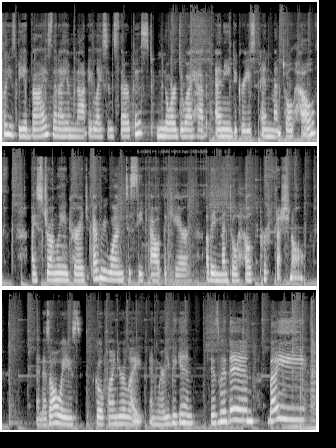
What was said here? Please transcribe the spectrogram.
Please be advised that I am not a licensed therapist, nor do I have any degrees in mental health. I strongly encourage everyone to seek out the care of a mental health professional. And as always, go find your light, and where you begin is within. Bye!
